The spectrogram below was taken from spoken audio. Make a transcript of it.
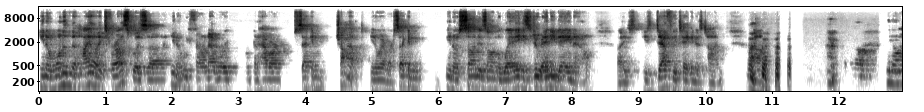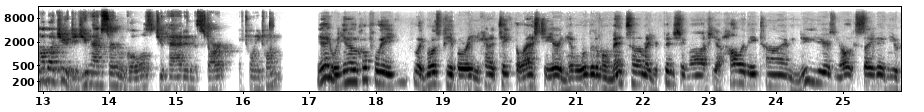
You know, one of the highlights for us was, uh, you know, we found out we're, we're going to have our second child. You know, we have our second, you know, son is on the way. He's due any day now. Uh, he's, he's definitely taking his time. Um, uh, you know, how about you? Did you have certain goals that you had in the start of 2020? Yeah, well, you know, hopefully, like most people, right, you kind of take the last year and you have a little bit of momentum, right? You're finishing off, you got holiday time and New Year's, and you're all excited, and you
